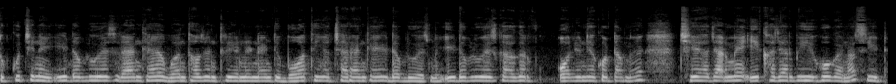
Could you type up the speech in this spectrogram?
तो कुछ नहीं ई डब्ल्यू एस रैंक है 1390 बहुत ही अच्छा रैंक है ई डब्ल्यू एस में। ई डब्ल्यू एस का अगर ऑल इंडिया कोटा में 6000 में 1000 भी होगा ना सीट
